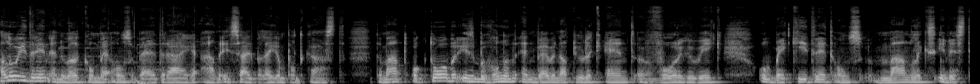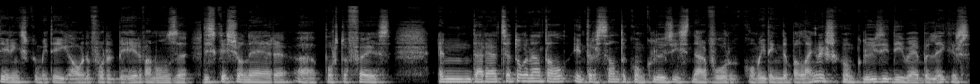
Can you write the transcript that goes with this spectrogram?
Hallo iedereen en welkom bij onze bijdrage aan de Inside Beleggen podcast. De maand oktober is begonnen en we hebben natuurlijk eind vorige week ook bij Keytrade ons maandelijks investeringscomité gehouden voor het beheer van onze discretionaire uh, portefeuilles. En daaruit zijn toch een aantal interessante conclusies naar voren gekomen. Ik denk de belangrijkste conclusie die wij beleggers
